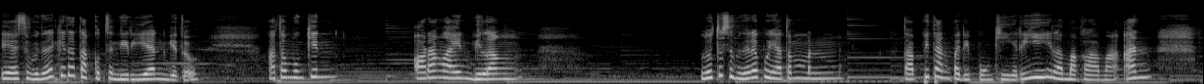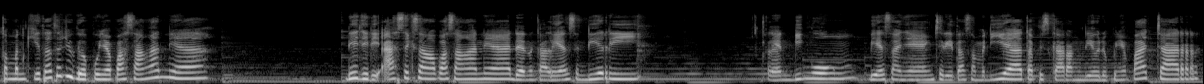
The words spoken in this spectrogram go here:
ya sebenarnya kita takut sendirian gitu. Atau mungkin orang lain bilang lu tuh sebenarnya punya temen tapi tanpa dipungkiri lama kelamaan teman kita tuh juga punya pasangannya dia jadi asik sama pasangannya dan kalian sendiri. Kalian bingung, biasanya yang cerita sama dia tapi sekarang dia udah punya pacar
